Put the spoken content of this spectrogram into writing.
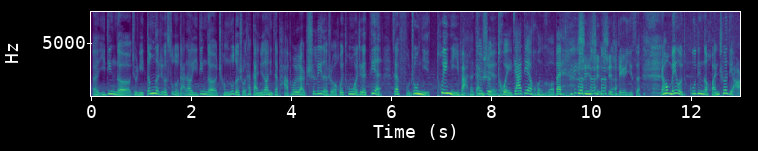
呃一定的，就是你蹬的这个速。度达到一定的程度的时候，他感觉到你在爬坡有点吃力的时候，会通过这个电在辅助你推你一把的感觉，就是腿加电混合呗，是是是是这个意思。然后没有固定的还车点儿。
